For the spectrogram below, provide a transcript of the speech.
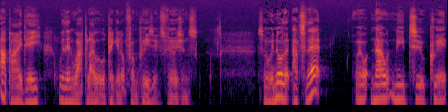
app ID within Wappler, it will pick it up from previous versions. So we know that that's there. We now need to create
